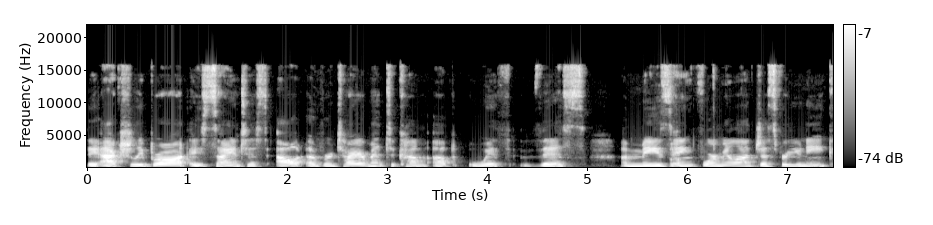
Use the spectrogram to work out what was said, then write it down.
They actually brought a scientist out of retirement to come up with this amazing formula just for Younique.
